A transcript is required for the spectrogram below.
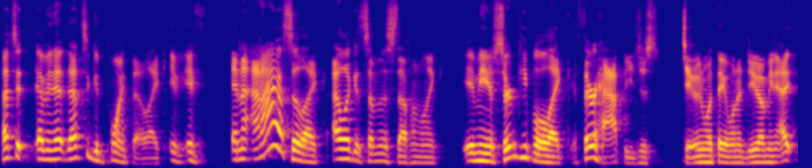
That's it. I mean, that, that's a good point though. Like if, if and, and I also like, I look at some of this stuff. I'm like, I mean, if certain people like, if they're happy just doing what they want to do, I mean, I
